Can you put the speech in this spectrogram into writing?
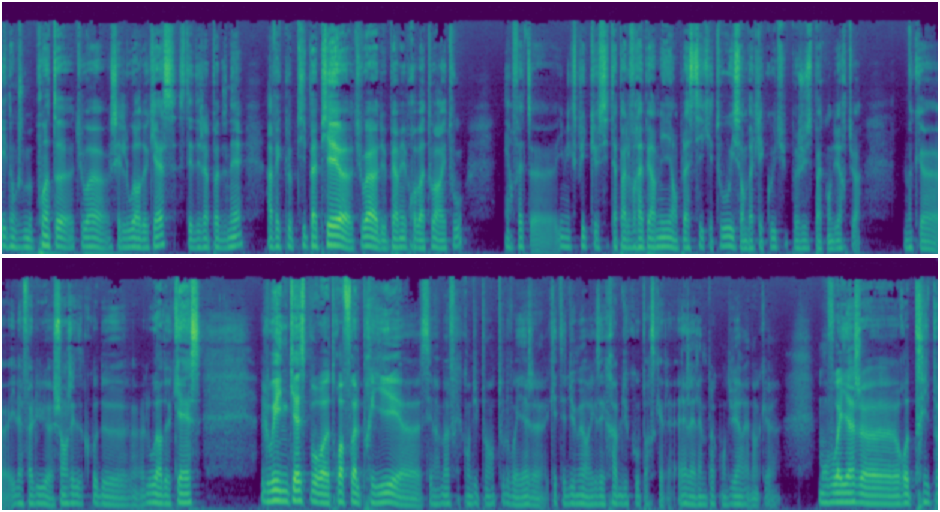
Et donc je me pointe, euh, tu vois, chez le loueur de caisse, c'était déjà pas donné, avec le petit papier, euh, tu vois, du permis probatoire et tout. Et en fait, euh, il m'explique que si t'as pas le vrai permis en plastique et tout, ils s'en battent les couilles, tu peux juste pas conduire, tu vois. Donc il a fallu changer de, loueur de caisse, louer une caisse pour trois fois le prix. Et c'est ma meuf qui a conduit pendant tout le voyage, qui était d'humeur exécrable du coup, parce qu'elle elle, elle aime pas conduire. Et donc mon voyage road trip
